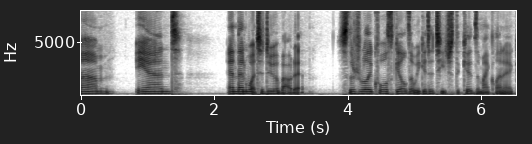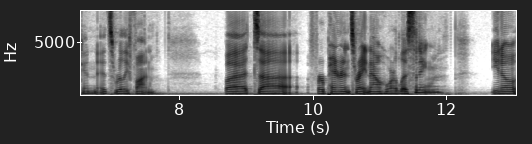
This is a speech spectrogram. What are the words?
um, and and then what to do about it. So there's really cool skills that we get to teach the kids in my clinic and it's really fun. But uh, for parents right now who are listening you know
